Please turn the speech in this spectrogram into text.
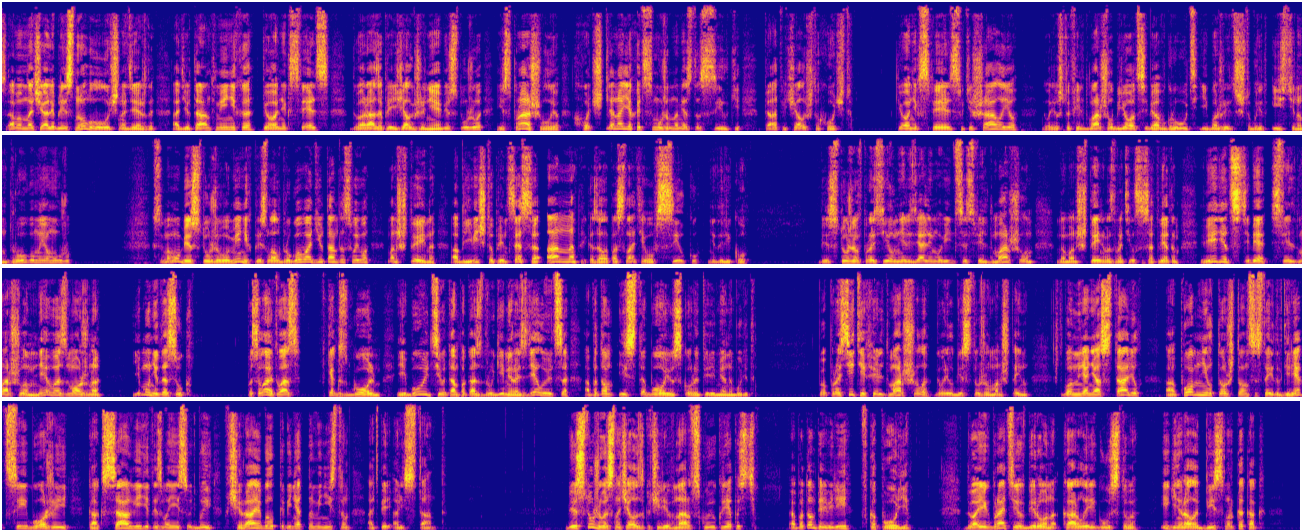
В самом начале блеснул у луч надежды. Адъютант Миниха, Кёнигсфельдс, два раза приезжал к жене Бестужева и спрашивал ее, хочет ли она ехать с мужем на место ссылки. Та отвечала, что хочет. Кёнигсфельдс утешал ее, говорил, что фельдмаршал бьет себя в грудь и божится, что будет истинным другом ее мужу. Самому Бестужеву Миних прислал другого адъютанта своего, Манштейна, объявить, что принцесса Анна приказала послать его в ссылку недалеко. Бестужев просил, нельзя ли ему видеться с фельдмаршалом, но Манштейн возвратился с ответом «Видеться тебе с фельдмаршалом невозможно, ему не досуг. Посылают вас в Кексгольм, и будете вы там, пока с другими разделаются, а потом и с тобою скоро перемена будет». «Попросите фельдмаршала, — говорил Бестужев Манштейну, — чтобы он меня не оставил, а помнил то, что он состоит в дирекции Божией, как сам видит из моей судьбы. Вчера я был кабинетным министром, а теперь арестант». Бестужева сначала заключили в Нарвскую крепость, а потом перевели в Копорье. Двоих братьев Берона, Карла и Густава, и генерала Бисмарка, как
